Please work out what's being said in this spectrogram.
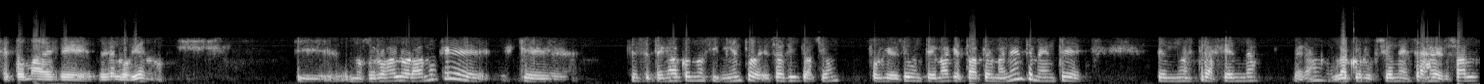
se toma desde, desde el gobierno. Y nosotros valoramos que, que, que se tenga conocimiento de esa situación, porque ese es un tema que está permanentemente en nuestra agenda ¿verdad? La corrupción es transversal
